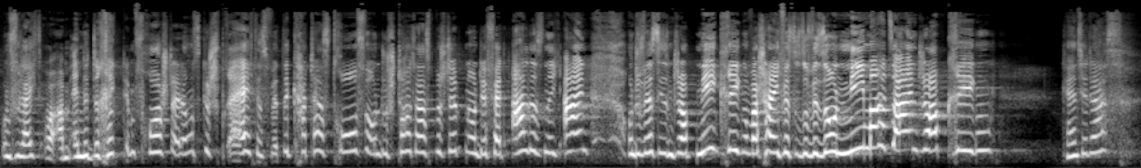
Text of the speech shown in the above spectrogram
Und vielleicht am Ende direkt im Vorstellungsgespräch. Das wird eine Katastrophe und du stotterst bestimmt und dir fällt alles nicht ein. Und du wirst diesen Job nie kriegen und wahrscheinlich wirst du sowieso niemals einen Job kriegen. Kennt ihr das?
